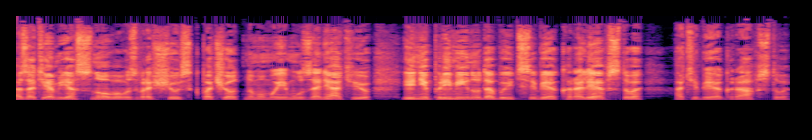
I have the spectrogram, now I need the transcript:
а затем я снова возвращусь к почетному моему занятию и не примину добыть себе королевство, а тебе графство.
